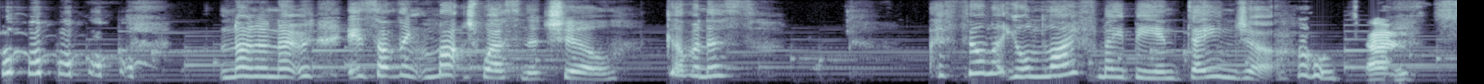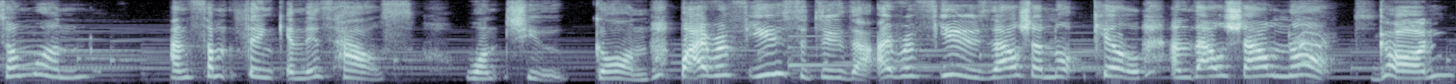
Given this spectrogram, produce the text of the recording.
No, no, no, it's something much worse than a chill. Governess, I feel like your life may be in danger. oh, Taz. Someone and something in this house wants you gone. But I refuse to do that. I refuse. Thou shalt not kill, and thou shalt not. Gone?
